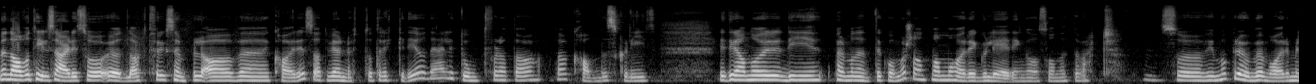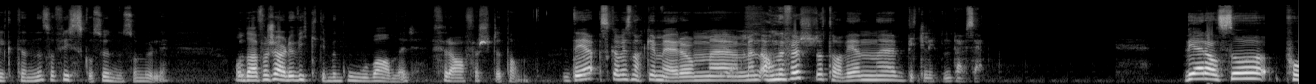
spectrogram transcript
Men av og til så er de så ødelagt f.eks. av karis, karies at vi er nødt til å trekke de, og det er litt dumt, for da, da kan det skli litt grann når de permanente kommer, sånn at man må ha regulering og sånn etter hvert. Så vi må prøve å bevare melketennene så friske og sunne som mulig. Og Derfor så er det jo viktig med gode vaner fra første tann. Det skal vi snakke mer om, eh, men aller først så tar vi en eh, bitte liten pause. Vi er altså på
